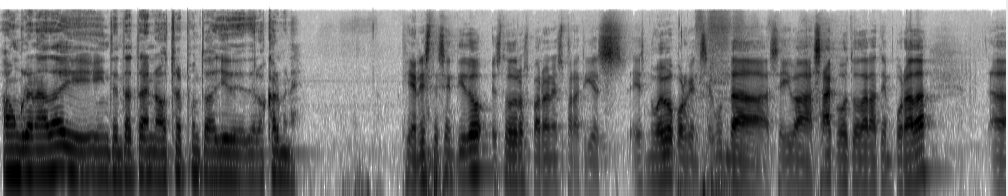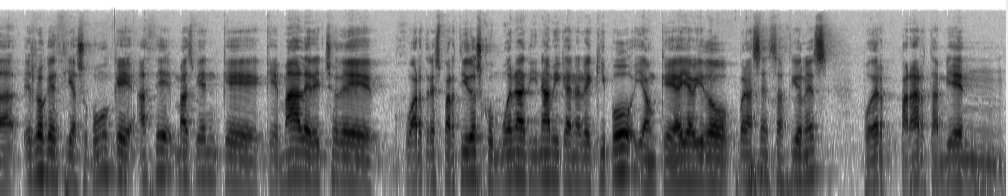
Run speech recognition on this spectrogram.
a, un Granada e intentar traernos los tres puntos allí de, de los Cármenes. Y en este sentido, esto de los parones para ti es, es, nuevo porque en segunda se iba a saco toda la temporada. Uh, es lo que decía, supongo que hace más bien que, que, mal el hecho de jugar tres partidos con buena dinámica en el equipo y aunque haya habido buenas sensaciones, poder parar también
